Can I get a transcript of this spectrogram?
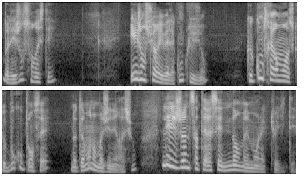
Bah, les gens sont restés. Et j'en suis arrivé à la conclusion que contrairement à ce que beaucoup pensaient, notamment dans ma génération, les jeunes s'intéressaient énormément à l'actualité.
